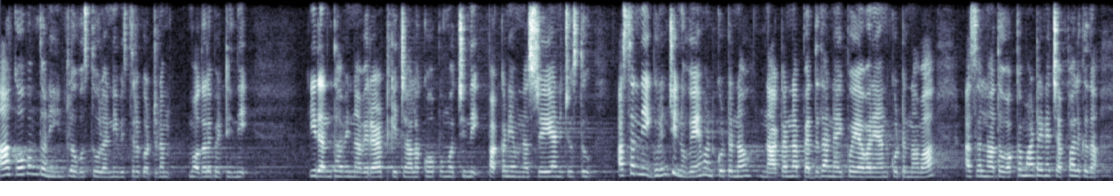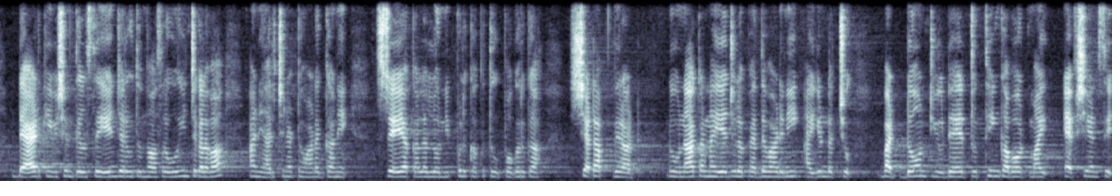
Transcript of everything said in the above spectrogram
ఆ కోపంతోనే ఇంట్లో వస్తువులన్నీ విసిరగొట్టడం మొదలుపెట్టింది. ఇదంతా విన్న విరాట్కి చాలా కోపం వచ్చింది. పక్కనే ఉన్న శ్రేయాని చూస్తూ అసలు నీ గురించి నువ్వేమనుకుంటున్నావు? నాకన్నా పెద్దదాన్ని అయిపోయావని అనుకుంటున్నావా? అసలు నాతో ఒక్క మాటైనా చెప్పాలి కదా? డాడ్కి ఈ విషయం తెలిస్తే ఏం జరుగుతుందో అసలు ఊహించగలవా? అని అరిచినట్టు అడగగానే శ్రేయ కళ్ళల్లో నిప్పులు కక్కుతూ పొగరుగా షటప్ విరాట్. నువ్వు నాకన్నా ఏజ్లో పెద్దవాడిని అయ్యుండొచ్చు. But don't you dare to think about my efficiency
